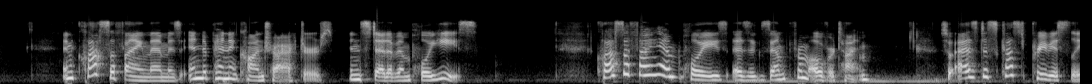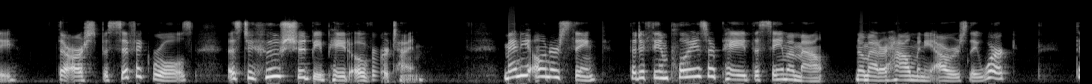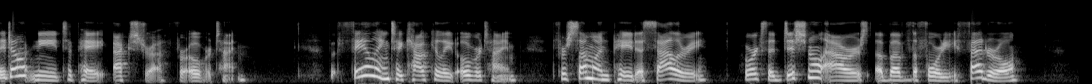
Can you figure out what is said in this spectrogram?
and classifying them as independent contractors instead of employees. Classifying employees as exempt from overtime. So, as discussed previously, there are specific rules as to who should be paid overtime. Many owners think that if the employees are paid the same amount, no matter how many hours they work, they don't need to pay extra for overtime. But failing to calculate overtime for someone paid a salary who works additional hours above the 40 federal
